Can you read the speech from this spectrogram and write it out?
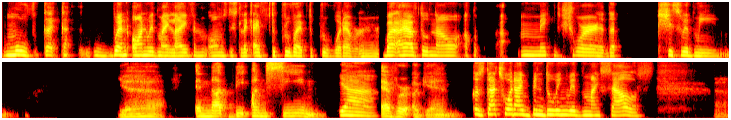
move, went on with my life and almost just like, I have to prove, I have to prove whatever. Mm. But I have to now uh, make sure that she's with me. Yeah. And not be unseen Yeah. ever again. Because that's what I've been doing with myself. Yeah.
